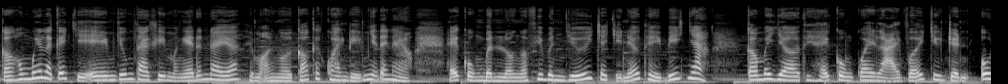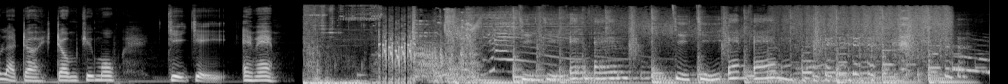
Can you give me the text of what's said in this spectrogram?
Còn không biết là các chị em chúng ta khi mà nghe đến đây á thì mọi người có cái quan điểm như thế nào? Hãy cùng bình luận ở phía bên dưới cho chị nếu thì biết nha. Còn bây giờ thì hãy cùng quay lại với chương trình U là trời trong chuyên mục Chị chị em em. Chị chị em em Chị chị em em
